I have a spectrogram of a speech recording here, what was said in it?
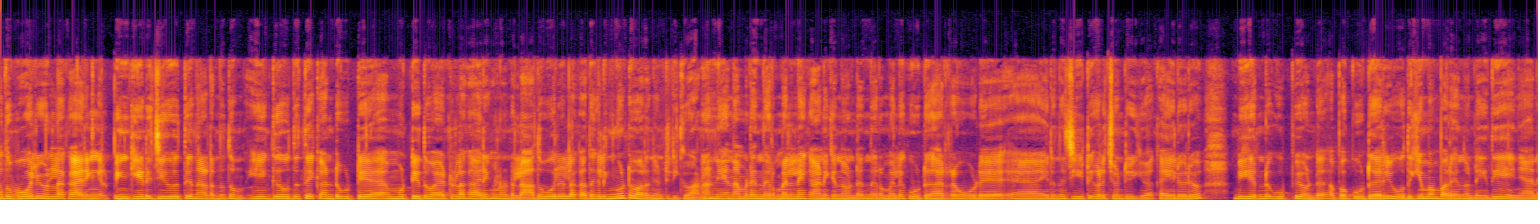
അതുപോലെയുള്ള കാര്യങ്ങൾ പിങ്കിയുടെ ജീവിതത്തിൽ നടന്നതും ഈ ഗൗതത്തെ കണ്ടുമുട്ടിയ മുട്ടിയതുമായിട്ടുള്ള കാര്യങ്ങളുണ്ടല്ലോ. അതുപോലെയുള്ള കഥകൾ ഇങ്ങോട്ട് പറഞ്ഞുകൊണ്ടിരിക്കുവാണ്. പിന്നെ നമ്മുടെ നിർമ്മലിനെ കാണിക്കുന്നുണ്ട്. നിർമ്മൽ കൂട്ടുകാരുടെ കൂടെ ഇരുന്ന് ചീട്ട് കളിച്ചുകൊണ്ടിരിക്കുക കയ്യിലൊരു ബിയറിന്റെ കുപ്പിയുണ്ട്. അപ്പോൾ കൂട്ടുകാർ ചോദിക്കുമ്പം പറയുന്നുണ്ട് ഇതേ ഞാൻ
